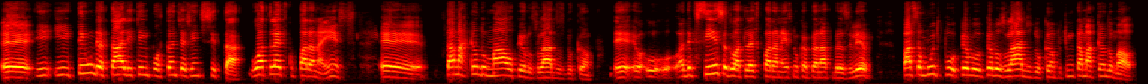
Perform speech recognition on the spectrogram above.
É, e, e, tem um detalhe que é importante a gente citar: o Atlético Paranaense está é, tá marcando mal pelos lados do campo. É, o, a deficiência do Atlético Paranaense no Campeonato Brasileiro passa muito por, pelo, pelos lados do campo, o time está marcando mal.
